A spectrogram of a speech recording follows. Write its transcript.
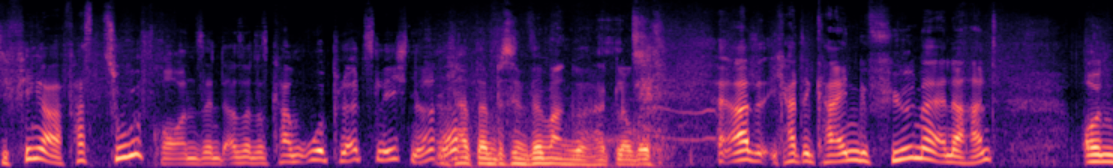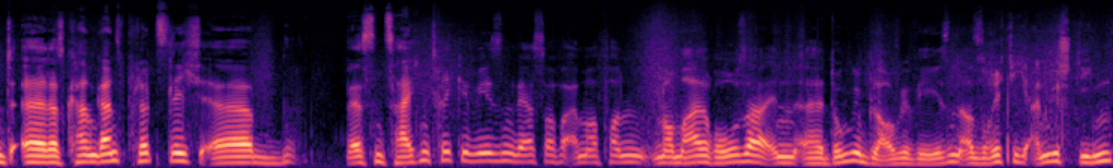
die Finger fast zugefroren sind. Also das kam urplötzlich. Ne? Ich habe da ein bisschen Wimmern gehört, glaube ich. Ja, ich hatte kein Gefühl mehr in der Hand. Und äh, das kam ganz plötzlich. Äh, Wäre es ein Zeichentrick gewesen, wäre es auf einmal von normal rosa in äh, dunkelblau gewesen. Also richtig angestiegen.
